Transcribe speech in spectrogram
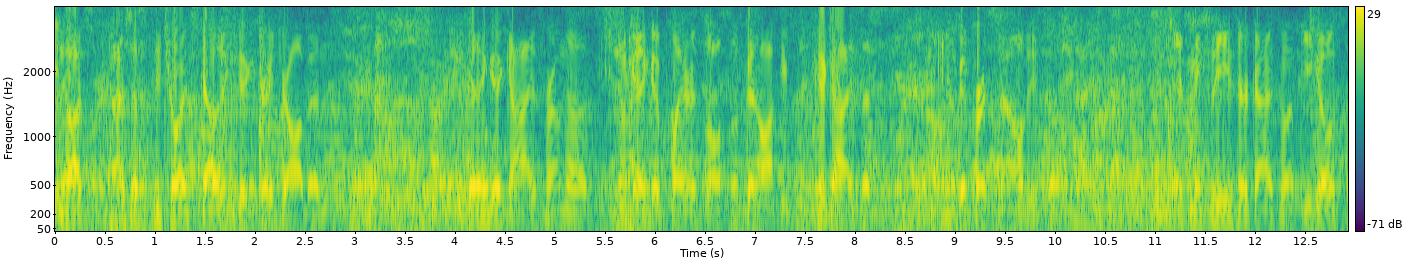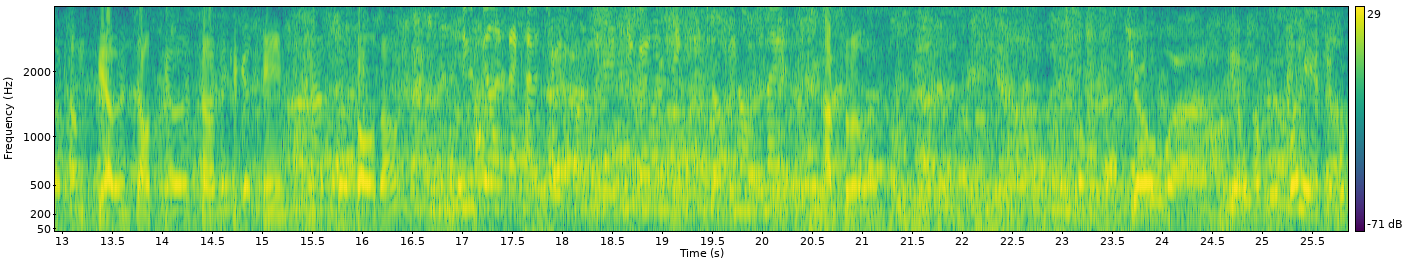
you know that's that's just Detroit scouting doing a great job and getting good guys around the you know getting good players, but also good hockey, good guys that you know good personality. So it's, it makes it easier guys who have egos to come together and gel together to make a good team, and that's what it's all about. Do you feel like that chemistry is part of the reason you guys are taking a trophy home tonight? Absolutely. Joe, uh, you know, let me ask you, what,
